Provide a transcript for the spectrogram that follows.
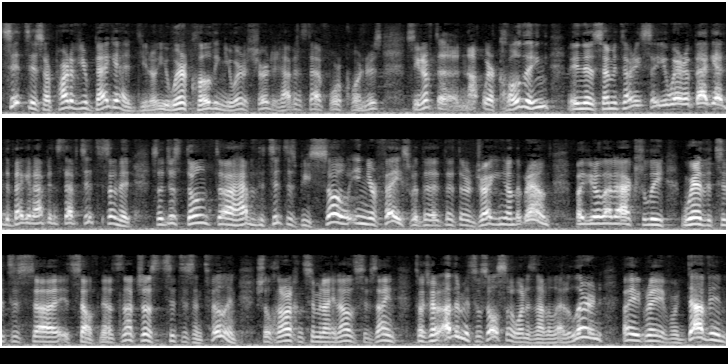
Tzitzis are part of your beged. You know, you wear clothing, you wear a shirt, it happens to have four corners, so you don't have to not wear clothing in the cemetery, so you wear a beged. The beged happens to have tzitzis on it. So just don't uh, have the tzitzis be so in your face with the, that they're dragging on the ground, but you're allowed to actually wear the tzitzis uh, itself. Now, it's not just tzitzis and tefillin. Shulchan Aruch and Simonai and Aleph Zayin talks about other mitzvahs also. One is not allowed to learn by a grave or daven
